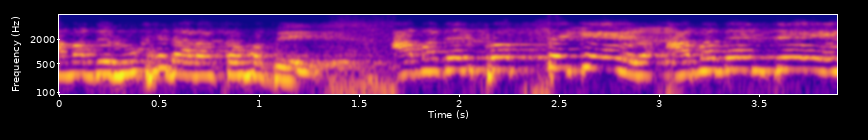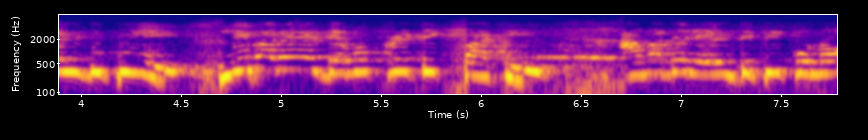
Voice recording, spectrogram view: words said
আমাদের রুখে দাঁড়াতে হবে। আমাদের প্রত্যেকের আমাদের যে এলডিপি লিবারেল ডেমোক্রেটিক পার্টি আমাদের এলডিপি কোনো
